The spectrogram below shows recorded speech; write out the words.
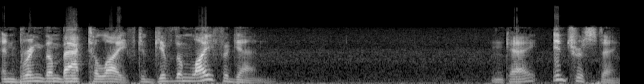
and bring them back to life, to give them life again. Okay? Interesting.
